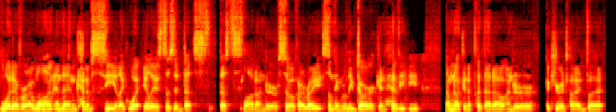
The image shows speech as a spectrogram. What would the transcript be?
whatever I want and then kind of see like what alias does it best best slot under. So if I write something really dark and heavy, I'm not going to put that out under Akuratyde, but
